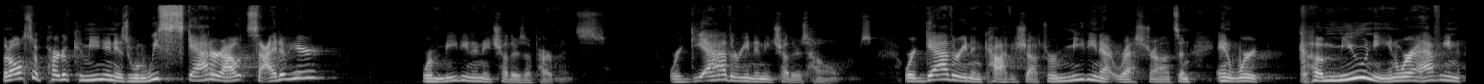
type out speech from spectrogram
but also part of communion is when we scatter outside of here, we're meeting in each other's apartments. We're gathering in each other's homes. We're gathering in coffee shops. We're meeting at restaurants and, and we're communing. We're having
